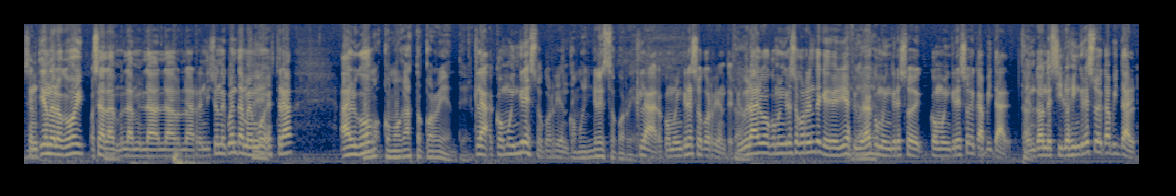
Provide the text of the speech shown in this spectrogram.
¿Se entiende lo que voy? O sea, la, la- la- la- la rendición de cuentas me Sí. muestra algo Como, como gasto corriente. cla- como ingreso corriente. Como ingreso corriente. Claro, como ingreso corriente. Claro. Figura algo como ingreso corriente que debería figurar Claro. como ingreso de, como ingreso de capital. Claro. En donde si los ingresos de capital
